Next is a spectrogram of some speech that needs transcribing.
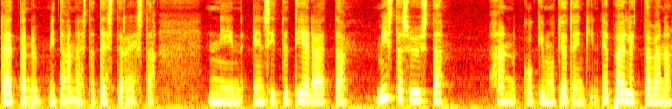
käyttänyt mitään näistä testereistä, niin en sitten tiedä, että mistä syystä hän koki mut jotenkin epäilyttävänä,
